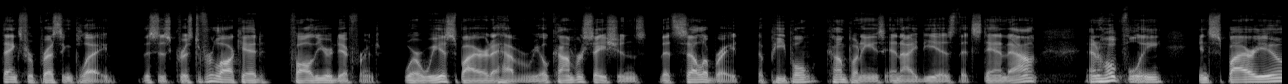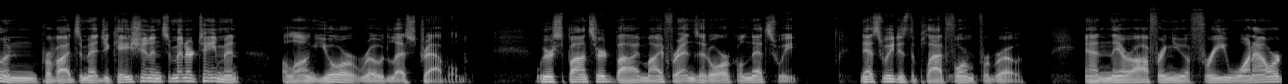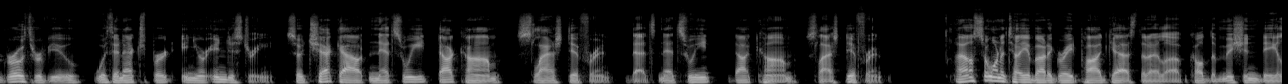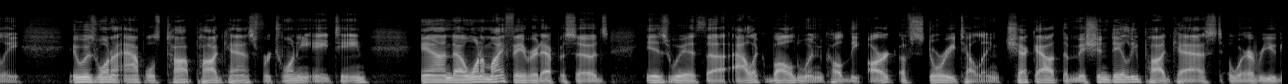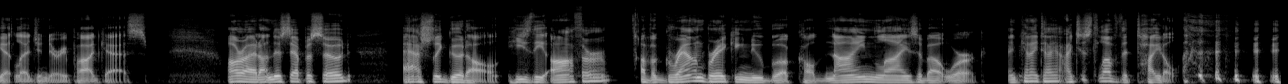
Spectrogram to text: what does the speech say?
Thanks for pressing play. This is Christopher Lochhead, Follow Your Different, where we aspire to have real conversations that celebrate the people, companies, and ideas that stand out and hopefully inspire you and provide some education and some entertainment along your road less traveled. We're sponsored by my friends at Oracle NetSuite. NetSuite is the platform for growth, and they're offering you a free one hour growth review with an expert in your industry. So check out netsuite.com slash different. That's netsuite.com slash different. I also want to tell you about a great podcast that I love called The Mission Daily. It was one of Apple's top podcasts for 2018. And uh, one of my favorite episodes is with uh, Alec Baldwin called The Art of Storytelling. Check out the Mission Daily podcast wherever you get legendary podcasts. All right, on this episode, Ashley Goodall. He's the author of a groundbreaking new book called Nine Lies About Work. And can I tell you, I just love the title.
